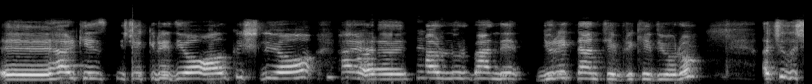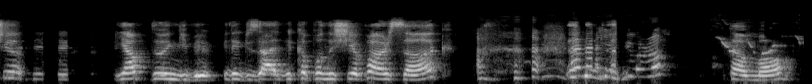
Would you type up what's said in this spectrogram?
Ee, herkes teşekkür ediyor, alkışlıyor. Her, e, Harunur'u ben de yürekten tebrik ediyorum. Açılışı yaptığın gibi bir de güzel bir kapanış yaparsak Hemen yapıyorum. tamam.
